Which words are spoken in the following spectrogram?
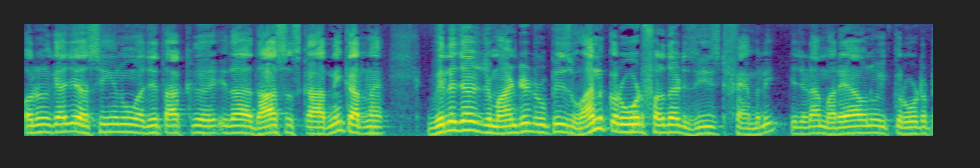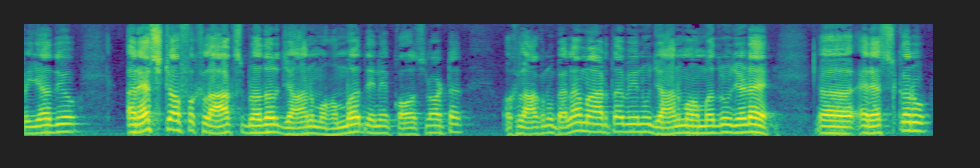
ਔਰ ਉਹਨਾਂ ਨੇ ਕਿਹਾ ਜੀ, ਅਸੀਂ ਇਹਨੂੰ ਅਜੇ ਤੱਕ ਇਹਦਾ ਦਾਹ ਸੰਸਕਾਰ ਨਹੀਂ ਕਰਨਾ villagers demanded rupees 1 crore for the deceased family ਕਿ ਜਿਹੜਾ ਮਰਿਆ ਉਹਨੂੰ 1 ਕਰੋੜ ਰੁਪਈਆ ਦਿਓ। ਅਰੈਸਟ ਆਫ ਅਖਲਾਕਸ ਬ੍ਰਦਰ ਜਾਨ ਮੁਹੰਮਦ ਇਹਨੇ ਕੌਸਲਾਟਰ ਅਖਲਾਕ ਨੂੰ ਪਹਿਲਾਂ ਮਾਰਤਾ ਵੀ ਇਹਨੂੰ ਜਾਨ ਮੁਹੰਮਦ ਨੂੰ ਜਿਹੜਾ ਅਰੈਸਟ ਕਰੋ।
